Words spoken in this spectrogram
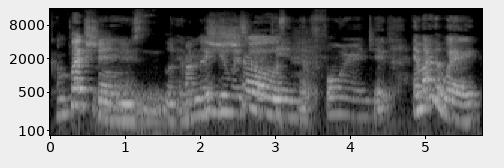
complexion. You look and on the shows. the foreign chick. And by the way,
